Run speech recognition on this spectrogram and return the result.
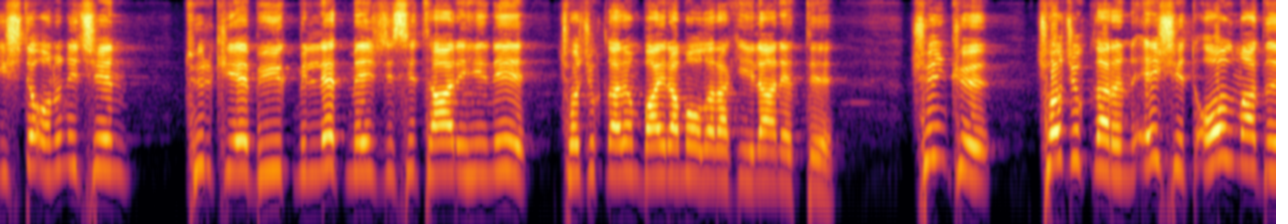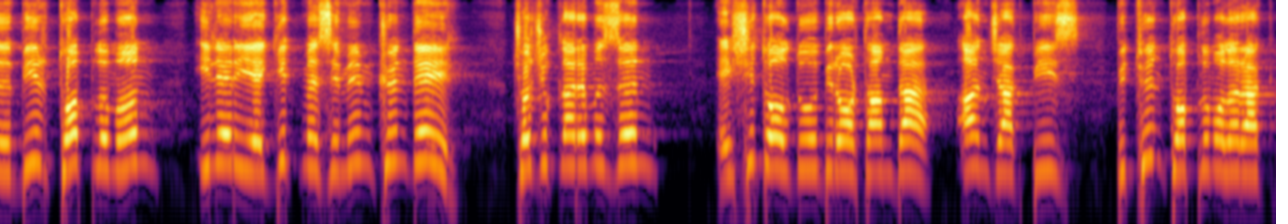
İşte onun için Türkiye Büyük Millet Meclisi tarihini çocukların bayramı olarak ilan etti. Çünkü çocukların eşit olmadığı bir toplumun ileriye gitmesi mümkün değil. Çocuklarımızın eşit olduğu bir ortamda ancak biz bütün toplum olarak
